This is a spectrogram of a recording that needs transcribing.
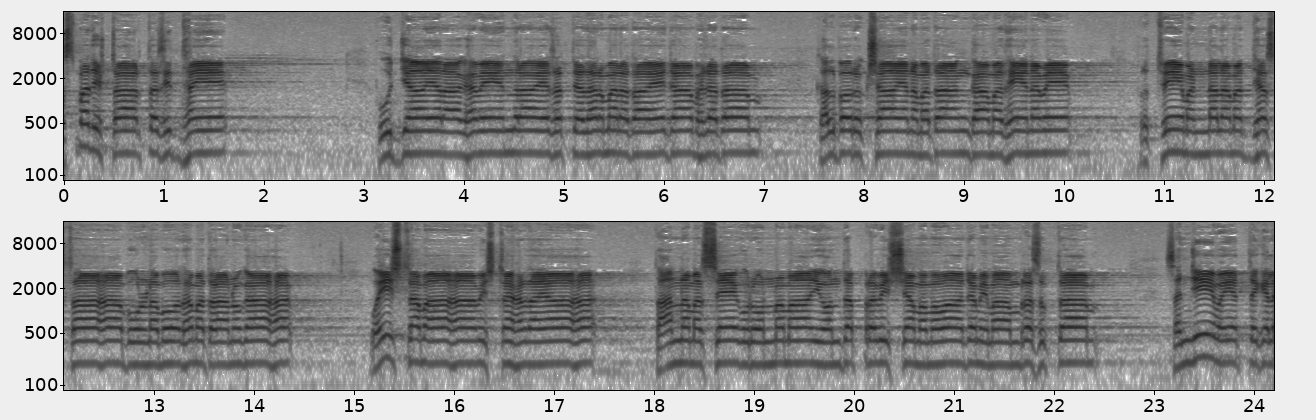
अस्मदिष्टार्थसिद्धये पूज्याय राघवेन्द्राय सत्यधर्मरताय च भजतां कल्पवृक्षाय नमतां कामधेनवे पृथ्वीमण्डलमध्यस्थाः पूर्णबोधमतानुगाः वैष्णवाः विष्णुहृदयाः तान्नमस्ये गुरोन्मम योऽन्तप्रविश्य मम वाचमिमां प्रसुप्तां सञ्जीवयत्य किल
